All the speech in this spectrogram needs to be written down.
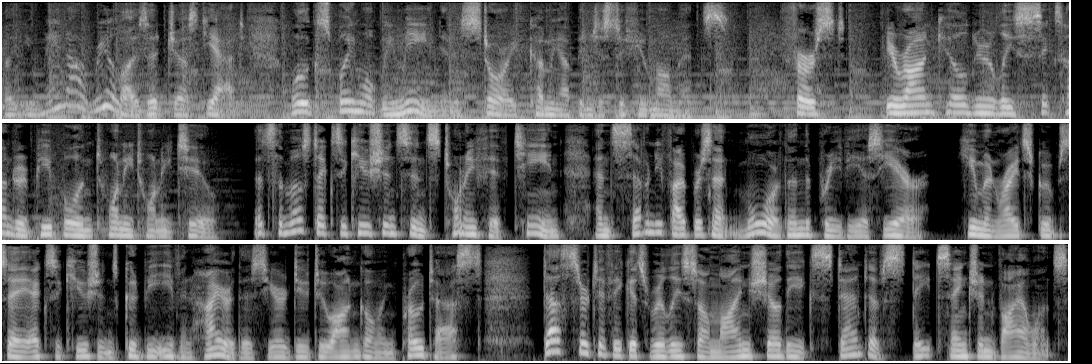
but you may not realize it just yet. We'll explain what we mean in a story coming up in just a few moments. First, Iran killed nearly 600 people in 2022. That's the most executions since 2015 and 75% more than the previous year. Human rights groups say executions could be even higher this year due to ongoing protests. Death certificates released online show the extent of state sanctioned violence.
